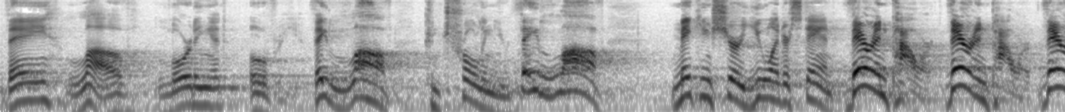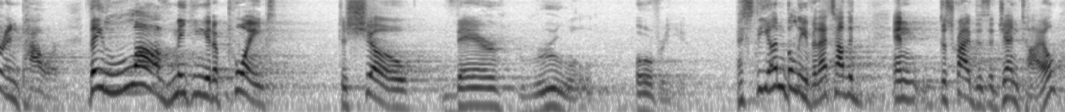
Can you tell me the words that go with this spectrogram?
they love lording it over you. They love controlling you. They love making sure you understand they're in power, they're in power, they're in power. They love making it a point to show their rule over you. That's the unbeliever. That's how the, and described as a Gentile,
